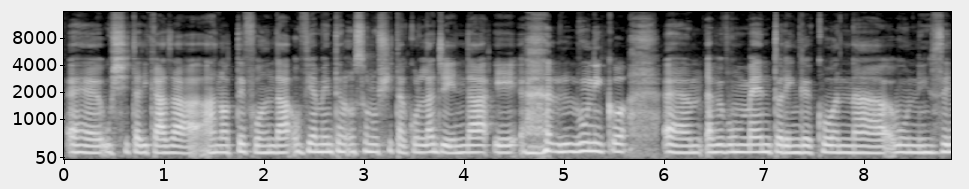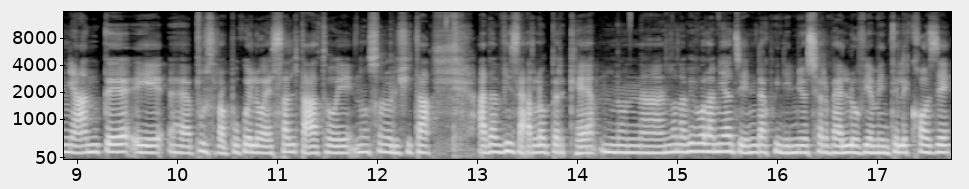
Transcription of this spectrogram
eh, uscita di casa a notte fonda, ovviamente non sono uscita con l'agenda e l'unico, ehm, avevo un mentoring con uh, un insegnante e eh, purtroppo quello è saltato e non sono riuscita ad avvisarlo perché non, non, avevo la mia agenda, quindi il mio cervello ovviamente le cose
